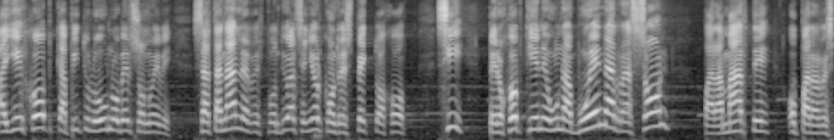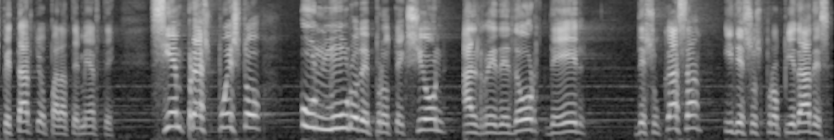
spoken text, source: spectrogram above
ahí en Job capítulo 1, verso 9, Satanás le respondió al Señor con respecto a Job, sí, pero Job tiene una buena razón para amarte o para respetarte o para temerte. Siempre has puesto un muro de protección alrededor de él, de su casa y de sus propiedades.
